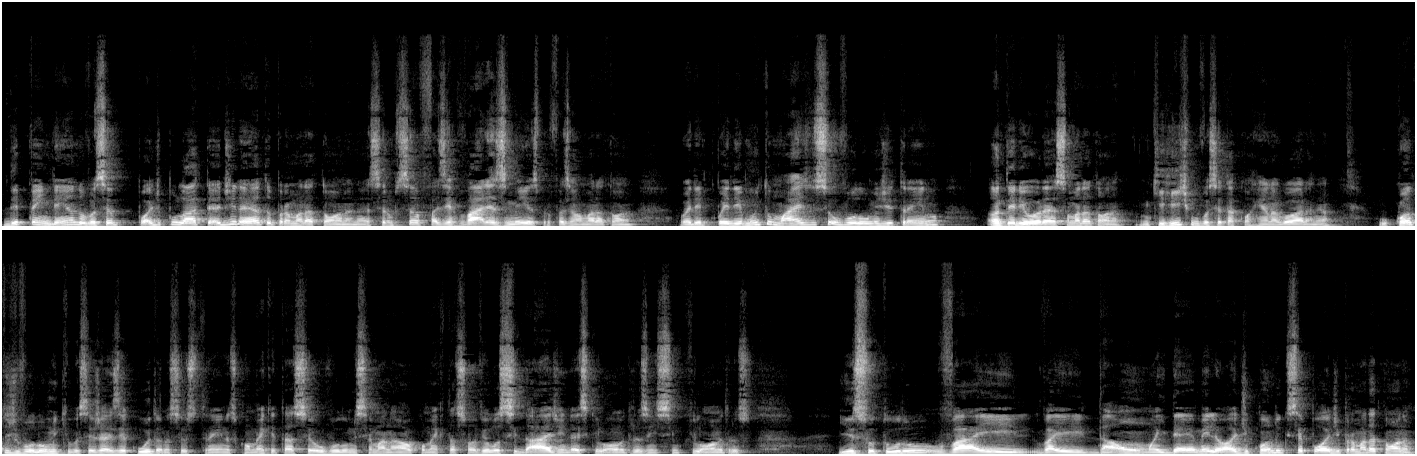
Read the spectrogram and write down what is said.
dependendo você pode pular até direto para a maratona, né? Você não precisa fazer várias meias para fazer uma maratona. Vai depender muito mais do seu volume de treino anterior a essa maratona. Em que ritmo você está correndo agora, né? O quanto de volume que você já executa nos seus treinos, como é que está seu volume semanal, como é que está sua velocidade em 10 km, em 5 km, isso tudo vai, vai dar uma ideia melhor de quando que você pode ir para a maratona,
